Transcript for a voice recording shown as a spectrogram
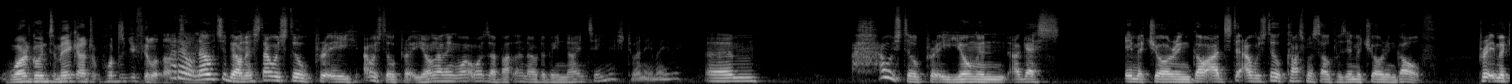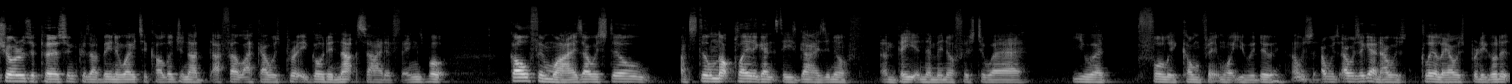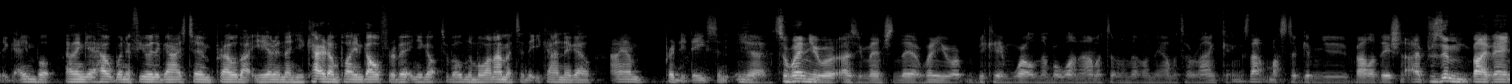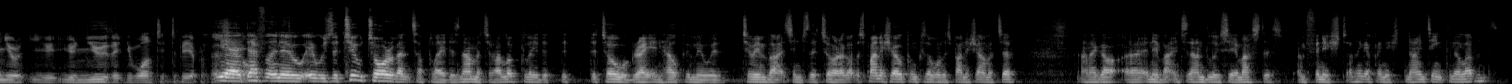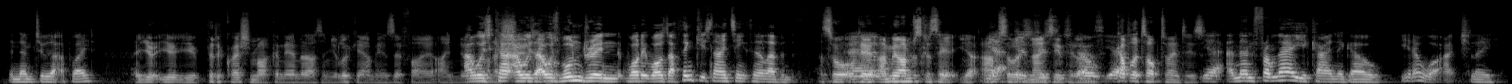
were going to make it? What did you feel at that I don't know, to be honest. I was still pretty. I was still pretty young. I think what was I back then? I would have been nineteen-ish, twenty maybe. Um, I was still pretty young, and I guess immature in golf. St- I would still class myself as immature in golf. Pretty mature as a person because I'd been away to college, and I'd, I felt like I was pretty good in that side of things. But golfing wise, I was still. I'd still not played against these guys enough and beaten them enough as to where you were fully confident in what you were doing. I was, I was, I was again. I was clearly I was pretty good at the game, but I think it helped when a few of the guys turned pro that year, and then you carried on playing golf for a bit, and you got to world number one amateur. That you kind of go, I am pretty decent. Yeah. So when you were, as you mentioned there, when you were became world number one amateur on the on the amateur rankings, that must have given you validation. I presume by then you you you knew that you wanted to be a professional. Yeah, definitely knew. It was the two tour events I played as an amateur. I, luckily, the, the, the tour were great in helping me with two invites into the tour. I got the Spanish Open because I won the Spanish Amateur, and I got uh, an invite into the Andalusia Masters and finished. I think I finished 19th and 11th in them two that I played. You, you you put a question mark on the end of that, and you're looking at me as if I I know. I was and I should was I was wondering what it was. I think it's 19th and 11th. So okay, I Um, mean, I'm just going to say it. Yeah, absolutely, just- just- nineteenth, just go, eleventh, yeah. couple of top twenties. Yeah, and then from there you kind of go, you know what? Actually,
